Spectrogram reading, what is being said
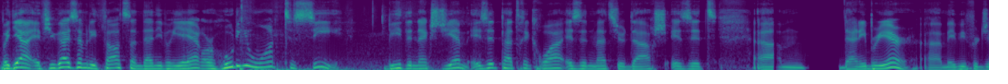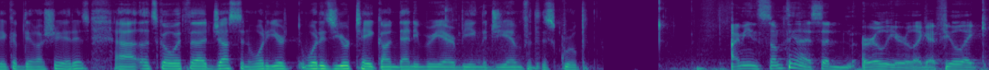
but yeah, if you guys have any thoughts on Danny Briere, or who do you want to see be the next GM? Is it Patrick Roy? Is it Mathieu Darche? Is it um, Danny Briere? Uh, maybe for Jacob Desrochers, it is. Uh, let's go with uh, Justin. What are your what is your take on Danny Briere being the GM for this group? I mean, something I said earlier, like I feel like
